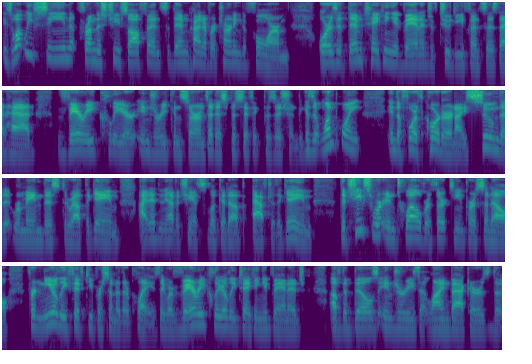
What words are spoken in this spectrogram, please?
is what we've seen from this Chiefs offense them kind of returning to form, or is it them taking advantage of two defenses that had very clear injury concerns at a specific position? Because at one point in the fourth quarter, and I assume that it remained this throughout the game, I didn't have a chance to look it up after the game. The Chiefs were in 12 or 13 personnel for nearly 50% of their plays. They were very clearly taking advantage of the Bills' injuries at linebackers, the,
